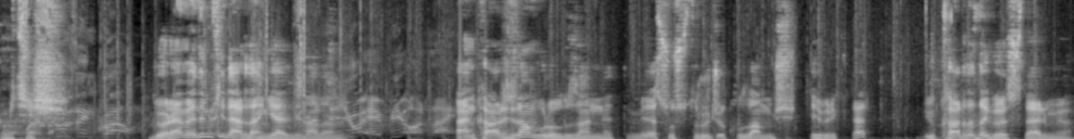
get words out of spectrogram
Müthiş. Göremedim ki nereden geldiğini online. Ben karşıdan vuruldu zannettim. Bir de susturucu kullanmış. Tebrikler. Yukarıda da göstermiyor.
